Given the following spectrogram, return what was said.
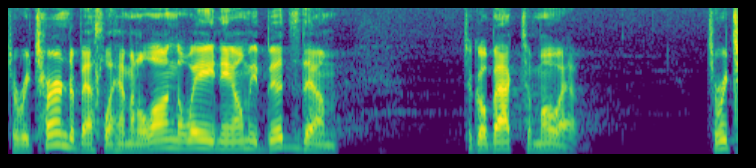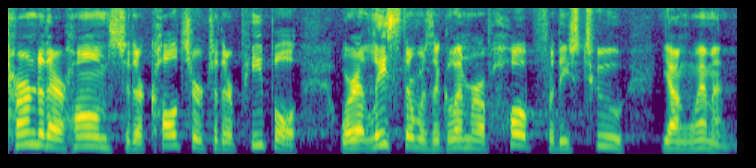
to return to Bethlehem. And along the way, Naomi bids them to go back to Moab to return to their homes, to their culture, to their people, where at least there was a glimmer of hope for these two young women.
